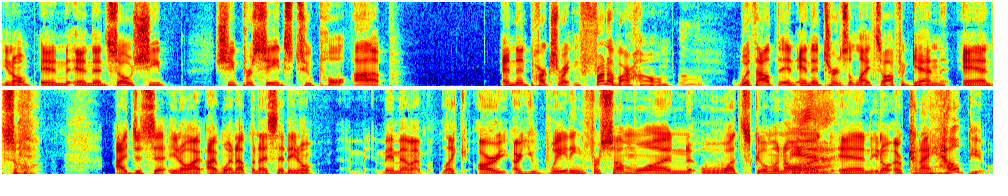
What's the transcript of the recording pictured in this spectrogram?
you know, and and then so she she proceeds to pull up, and then parks right in front of our home Oh. without the, and, and then turns the lights off again. And so I just said, you know, I, I went up and I said, you know, ma'am, ma'am, like, are are you waiting for someone? What's going on? Yeah. And you know, or can I help you?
